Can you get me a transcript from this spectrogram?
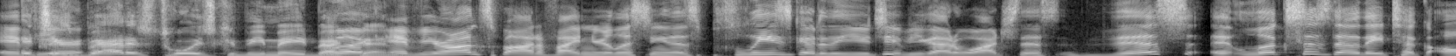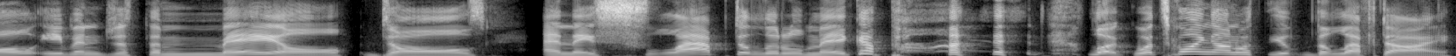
if it's you're as bad as toys could be made back look, then. if you're on Spotify and you're listening to this, please go to the YouTube. You got to watch this. This it looks as though they took all even just the male dolls and they slapped a little makeup on it. Look, what's going on with the, the left eye?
